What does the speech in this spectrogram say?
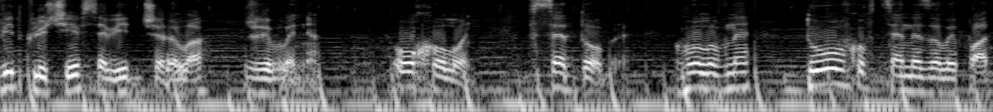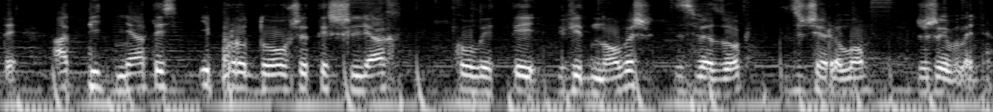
відключився від джерела живлення. Охолонь, все добре. Головне довго в це не залипати, а піднятись і продовжити шлях, коли ти відновиш зв'язок з джерелом живлення.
